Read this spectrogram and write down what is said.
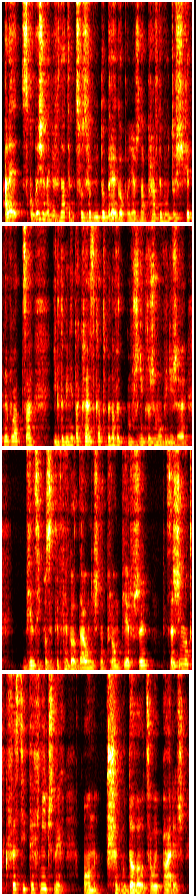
Ale skupmy się najpierw na tym, co zrobił dobrego, ponieważ naprawdę był to świetny władca i gdyby nie ta klęska, to by nawet może niektórzy mówili, że więcej pozytywnego dał niż Napoleon I. Zacznijmy od kwestii technicznych. On przebudował cały Paryż.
